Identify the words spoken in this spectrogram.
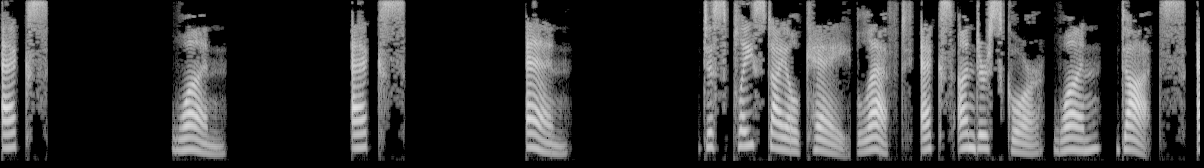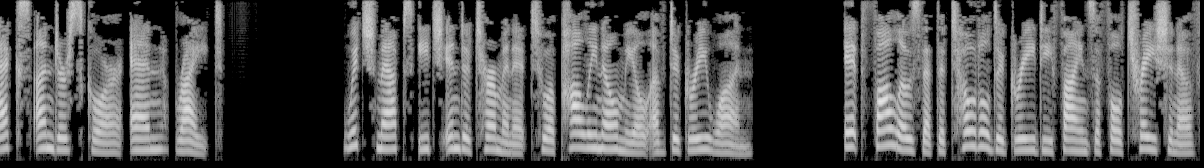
X. one. X. N. Display style k. Left x underscore one dots x underscore n right. Which maps each indeterminate to a polynomial of degree 1. It follows that the total degree defines a filtration of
